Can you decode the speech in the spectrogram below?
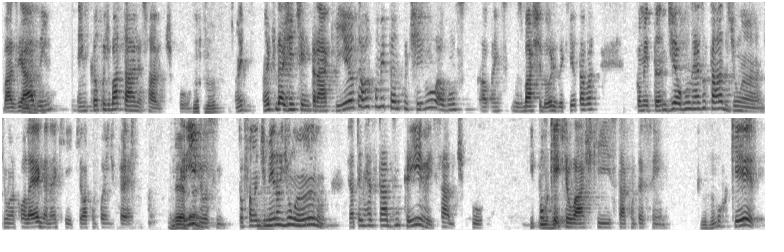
baseado uhum. em em campo de batalha, sabe? Tipo, uhum. antes da gente entrar aqui, eu estava comentando contigo alguns, nos bastidores aqui, eu estava comentando de alguns resultados de uma, de uma colega, né, que, que eu acompanho de perto. Incrível, assim. Tô falando de menos de um ano, já tem resultados incríveis, sabe? Tipo, e por uhum. que que eu acho que está acontecendo? Uhum. Porque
